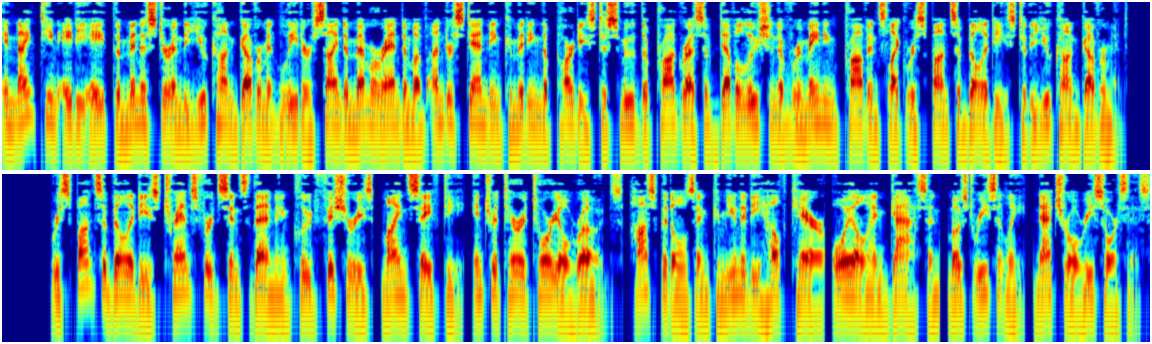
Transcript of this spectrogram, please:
In 1988 the minister and the Yukon government leader signed a Memorandum of Understanding committing the parties to smooth the progress of devolution of remaining province-like responsibilities to the Yukon government. Responsibilities transferred since then include fisheries, mine safety, intra-territorial roads, hospitals and community health care, oil and gas and, most recently, natural resources.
